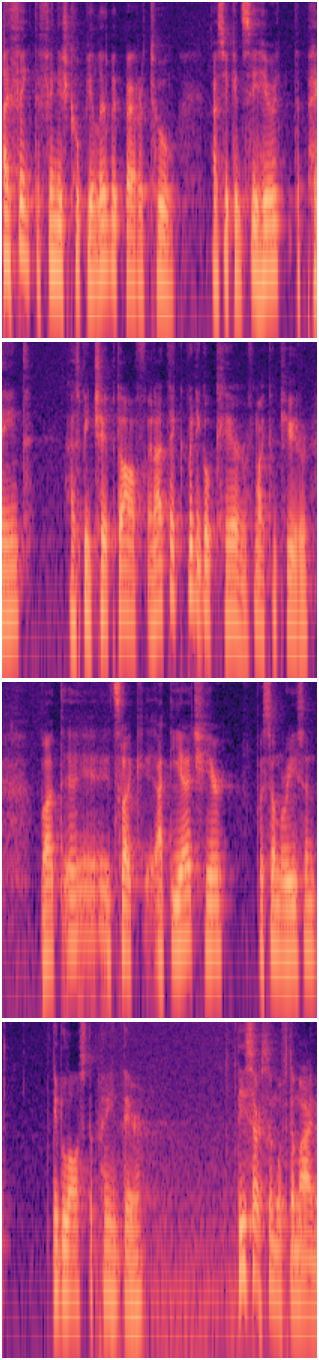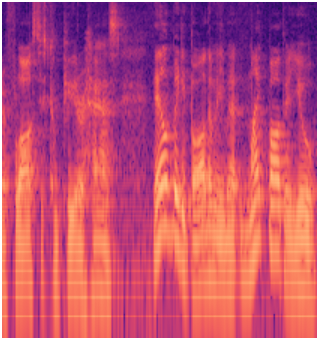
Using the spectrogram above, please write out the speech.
I think the finish could be a little bit better too. As you can see here, the paint has been chipped off and I take pretty good care of my computer but uh, it's like at the edge here for some reason it lost the paint there these are some of the minor flaws this computer has don't really bother me but it might bother you.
